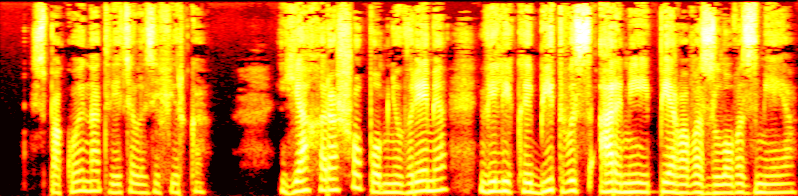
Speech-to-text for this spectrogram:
— спокойно ответила Зефирка. — Я хорошо помню время великой битвы с армией первого злого змея.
